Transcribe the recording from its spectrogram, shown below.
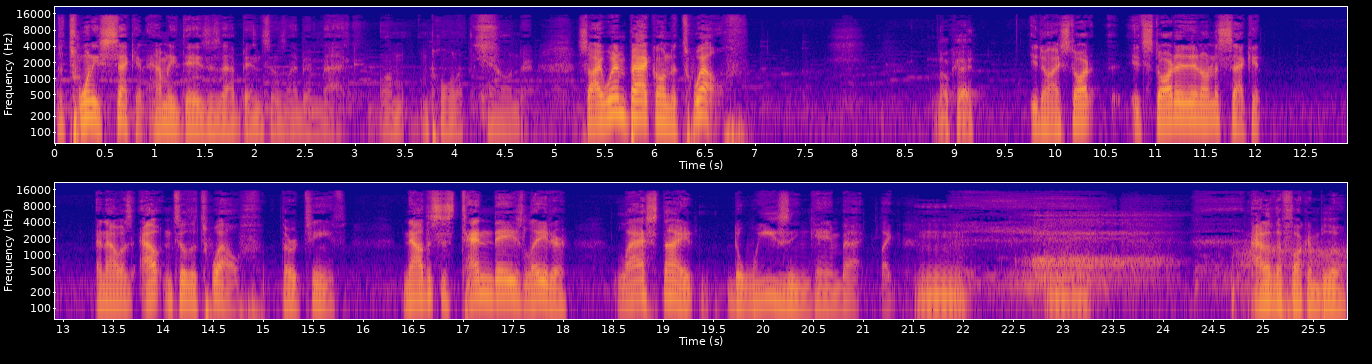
the 22nd. How many days has that been since I've been back? Well, I'm, I'm pulling up the calendar. So I went back on the 12th. Okay. You know, I start. It started in on the second, and I was out until the 12th, 13th. Now this is 10 days later. Last night, the wheezing came back, like out of the fucking blue.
